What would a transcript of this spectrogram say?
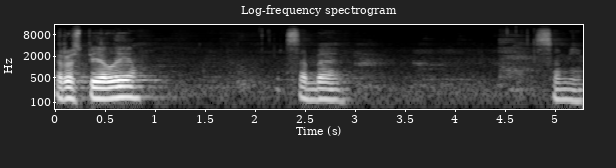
Розп'яли себе самі.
